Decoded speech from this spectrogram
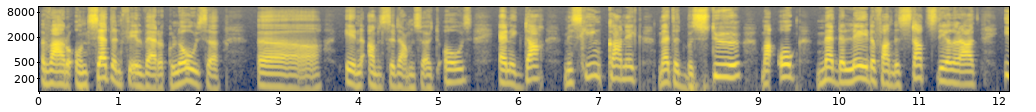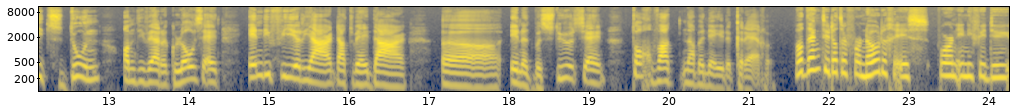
Er waren ontzettend veel werklozen uh, in Amsterdam Zuidoost. En ik dacht, misschien kan ik met het bestuur, maar ook met de leden van de stadsdeelraad iets doen om die werkloosheid in die vier jaar dat wij daar uh, in het bestuur zijn, toch wat naar beneden krijgen. Wat denkt u dat er voor nodig is voor een individu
